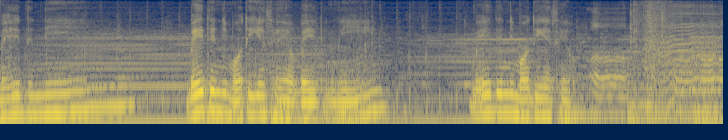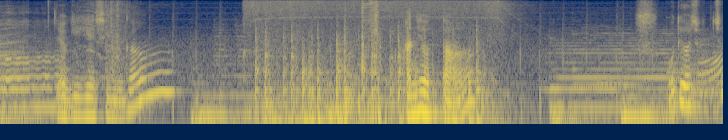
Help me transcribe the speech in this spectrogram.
메이드님 메이드님 어디 계세요 메이드님? 메이드님 어디 계세요? 여기 계신가? 아니었다. 어디 가셨지?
